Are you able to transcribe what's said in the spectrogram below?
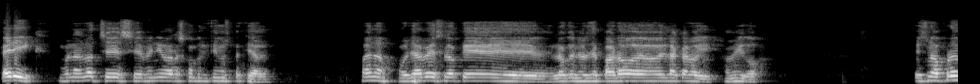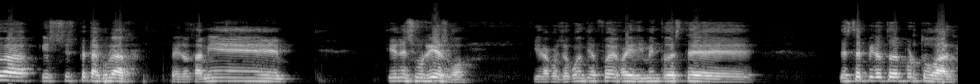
Eric, buenas noches, bienvenido a la competición especial. Bueno, pues ya ves lo que, lo que nos deparó el Dakar hoy, amigo. Es una prueba que es espectacular, pero también tiene su riesgo. Y la consecuencia fue el fallecimiento de este, de este piloto de Portugal.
